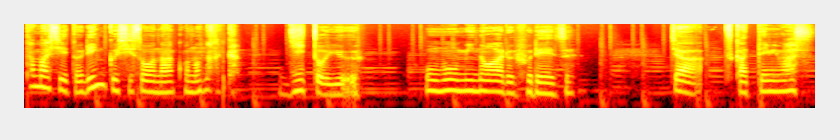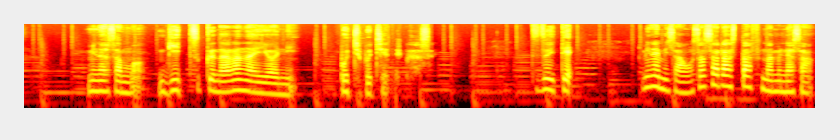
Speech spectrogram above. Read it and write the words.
魂とリンクしそうな、このなんか、ぎという重みのあるフレーズ。じゃあ、使ってみます。皆さんもぎっつくならないように、ぼちぼちやってください。続いて、みなみさん、おささらスタッフの皆さん、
